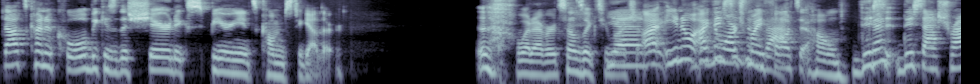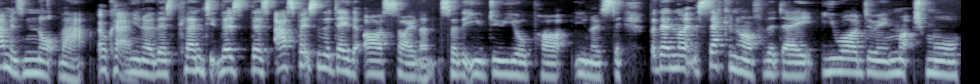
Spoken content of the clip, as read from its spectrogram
that's kind of cool because the shared experience comes together. Ugh, whatever. It sounds like too Yeah, much. like- I, you know, I can watch my that. thoughts at home. this okay. this ashram is not that. okay. You know, there's plenty. There's there's aspects of the day that are silent, so that you do your part. You know, stay. but then like the second half of the day, you are doing much more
